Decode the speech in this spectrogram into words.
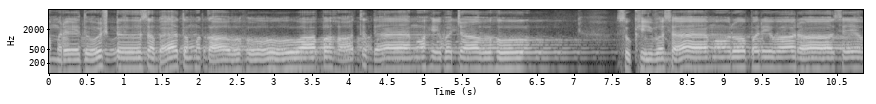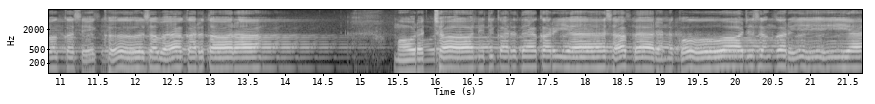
ਹਮਰੇ ਦੁਸ਼ਟ ਸਭੈ ਤੁਮ ਕਾਵਹੋ, ਆਪ ਹਾਥ ਦੈ ਮੋਹਿ ਬਚਾਵਹੋ। ਸੁਖੀ ਵਸੈ ਮੋਰੋ ਪਰਿਵਾਰਾ, ਸੇਵਕ ਸਿੱਖ ਸਭੈ ਕਰਤਾਰਾ ਮੋਰ ਅੱਛਾ ਨਿਜ ਕਰਦਾ ਕਰੀਐ, ਸਭੈ ਰਨ ਕੋ ਆਜ ਸੰਗਰੀਐ।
